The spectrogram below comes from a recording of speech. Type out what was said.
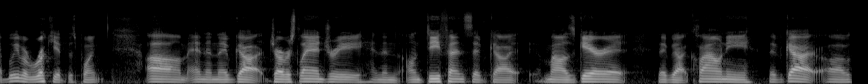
I believe a rookie at this point. Um, and then they've got Jarvis Landry, and then on defense they've got Myles Garrett, They've got Clowney. They've got a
